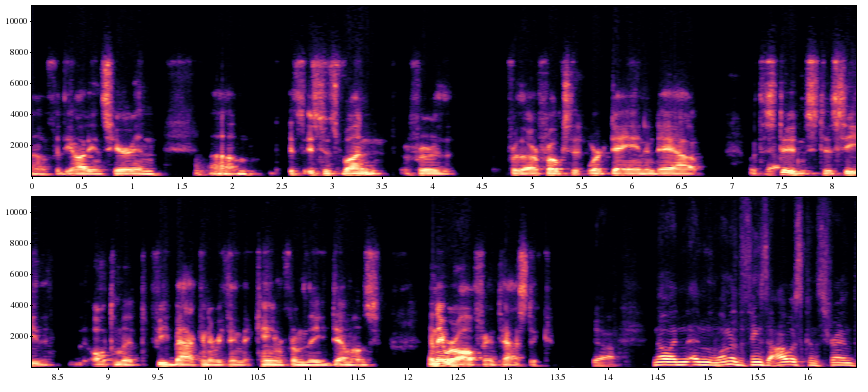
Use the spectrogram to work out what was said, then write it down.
uh, for the audience here. And um, it's, it's just fun for, the- for our folks that work day in and day out with the Yeah. students to see the ultimate feedback and everything that came from the demos. And they were all fantastic. Yeah, no, and, and one of the things that I was concerned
